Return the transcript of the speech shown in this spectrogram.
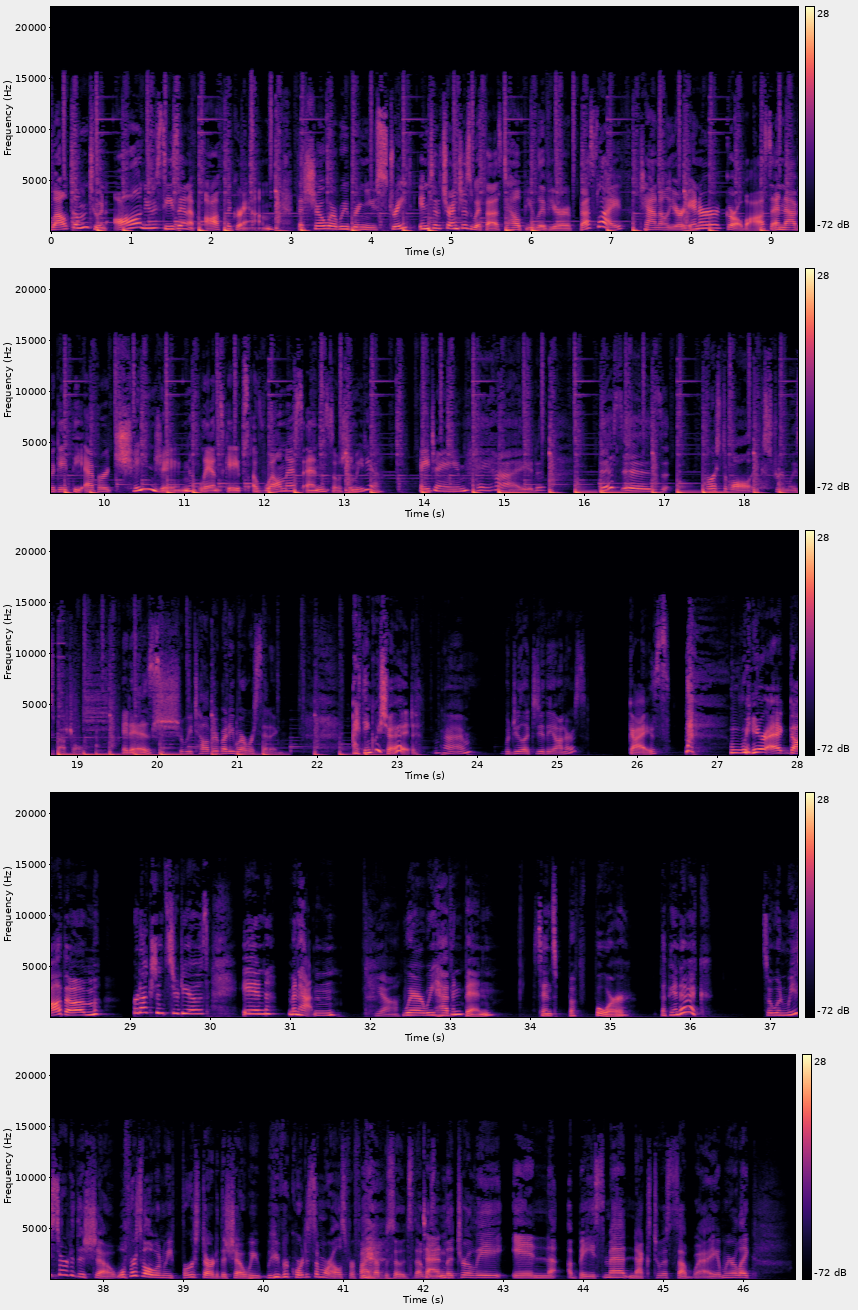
Welcome to an all new season of Off the Gram, the show where we bring you straight into the trenches with us to help you live your best life, channel your inner girl boss, and navigate the ever changing landscapes of wellness and social media. Hey, James. Hey, Heidi. This is, first of all, extremely special. It is. Should we tell everybody where we're sitting? I think we should. Okay. Would you like to do the honors? Guys, we're at Gotham Production Studios in Manhattan, Yeah. where we haven't been since before the pandemic. So when we started this show, well, first of all, when we first started the show, we, we recorded somewhere else for five episodes that was literally in a basement next to a subway. And we were like,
